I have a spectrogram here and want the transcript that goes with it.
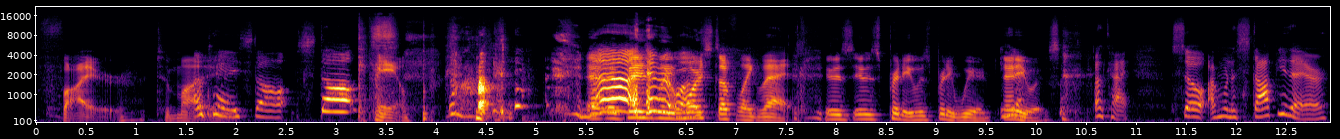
fire to my Okay, stop. Stop. camp. And, and basically it more stuff like that. It was it was pretty it was pretty weird. Yeah. Anyways, Okay, so I'm gonna stop you there,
